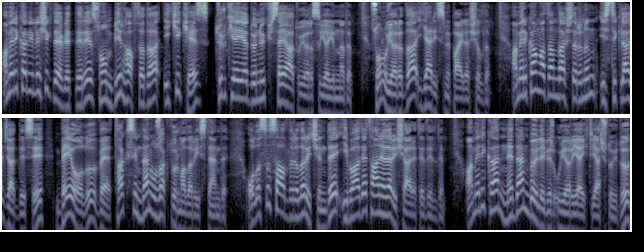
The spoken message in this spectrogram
Amerika Birleşik Devletleri son bir haftada iki kez Türkiye'ye dönük seyahat uyarısı yayınladı. Son uyarıda yer ismi paylaşıldı. Amerikan vatandaşlarının İstiklal Caddesi, Beyoğlu ve Taksim'den uzak durmaları istendi. Olası saldırılar için de ibadethaneler işaret edildi. Amerika neden böyle bir uyarıya ihtiyaç duydu?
